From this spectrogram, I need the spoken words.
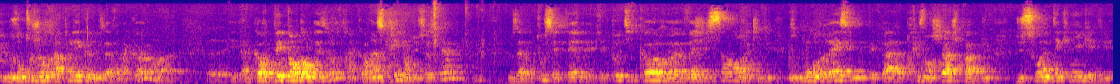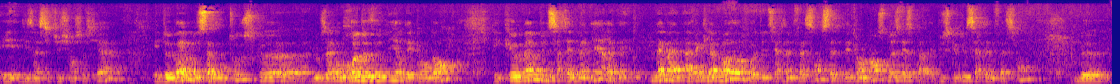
nous ont toujours rappelé que nous avons un corps, euh, un corps dépendant des autres, un corps inscrit dans du social. Nous avons tous été des, petits corps euh, vagissants qui, mourraient s'ils n'étaient pas pris en charge par du, soin technique et des institutions sociales. Et de même, nous savons tous que euh, nous allons redevenir dépendants et que même d'une certaine manière, même avec la mort, d'une certaine façon, cette dépendance ne cesse pas. Puisque d'une certaine façon, le,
